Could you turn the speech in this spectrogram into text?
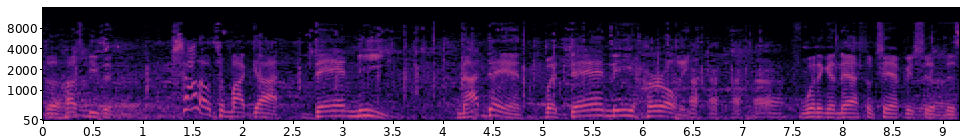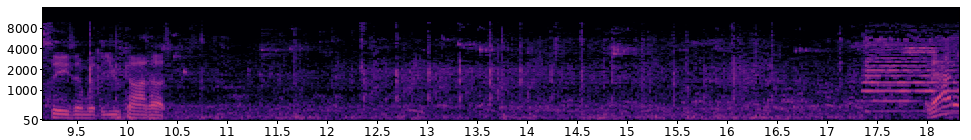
the Huskies. And shout out to my guy, Dan Nee. Not Dan, but Danny Hurley winning a national championship this season with the UConn Huskies. That'll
